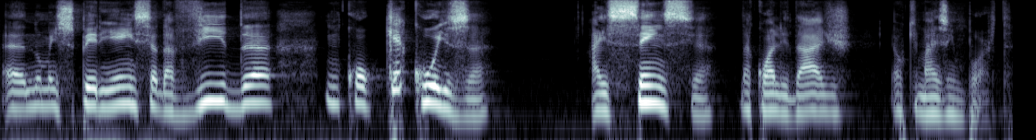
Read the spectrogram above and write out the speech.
eh, numa experiência da vida, em qualquer coisa, a essência da qualidade é o que mais importa.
